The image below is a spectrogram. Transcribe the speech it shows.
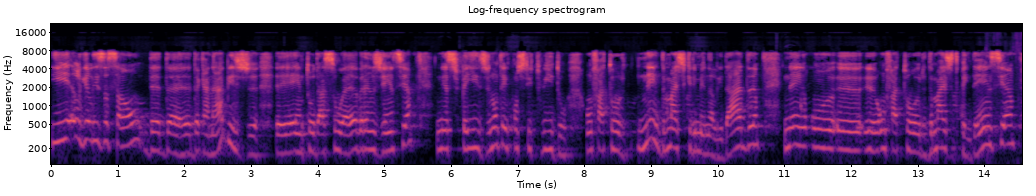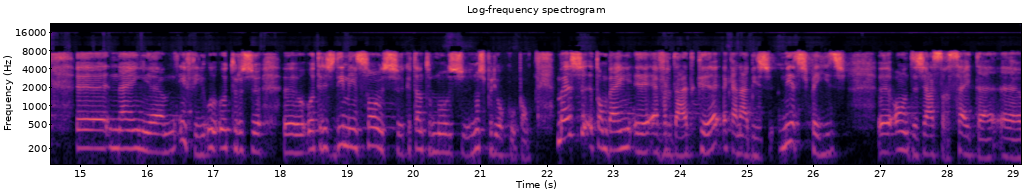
e a legalização da, cannabis eh, em toda a sua abrangência nesses países não tem constituído um fator nem de mais criminalidade, nem um, eh, um fator de mais dependência, eh, nem, enfim, outros, outras dimensões que tanto nos, nos preocupam. Mas também é verdade que a cannabis nesses países eh, onde já se receita eh,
